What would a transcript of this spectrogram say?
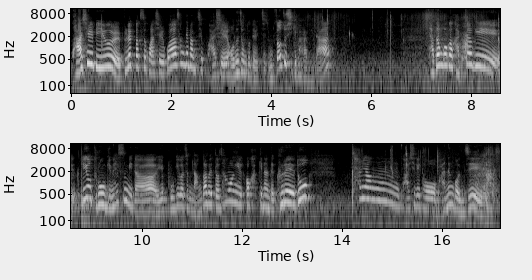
과실 비율, 블랙박스 과실과 상대방 측 과실 어느 정도 될지 좀 써주시기 바랍니다. 자전거가 갑자기 뛰어 들어오긴 했습니다. 이게 보기가 좀 난감했던 상황일 것 같긴 한데 그래도 차량 과실이 더 많은 건지 자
